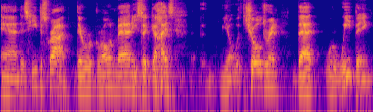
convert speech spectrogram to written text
And as he described, there were grown men, he said, guys, you know, with children that were weeping.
